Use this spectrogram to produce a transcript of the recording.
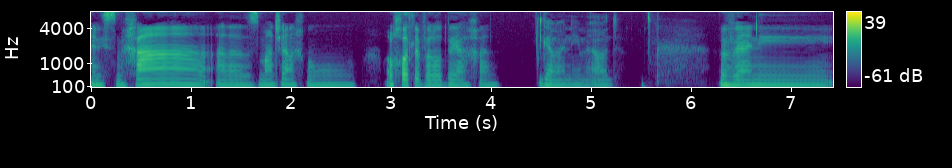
אני שמחה על הזמן שאנחנו הולכות לבלות ביחד. גם אני מאוד. ואני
